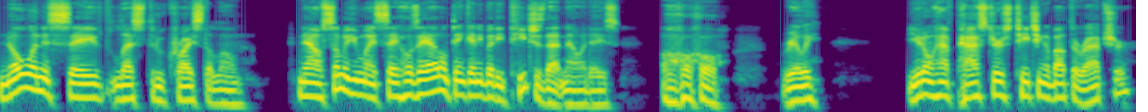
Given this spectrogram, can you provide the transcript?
No one is saved less through Christ alone. Now, some of you might say, Jose, I don't think anybody teaches that nowadays. Oh, Really? You don't have pastors teaching about the rapture?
